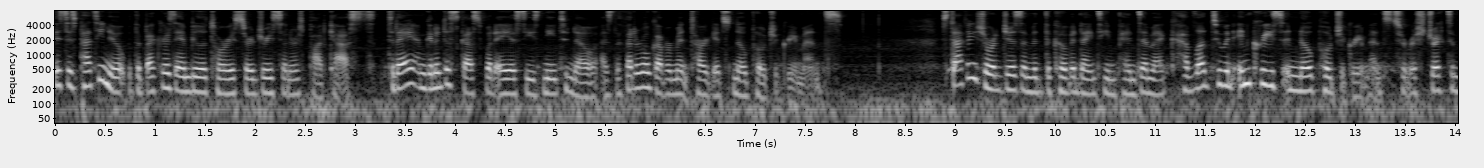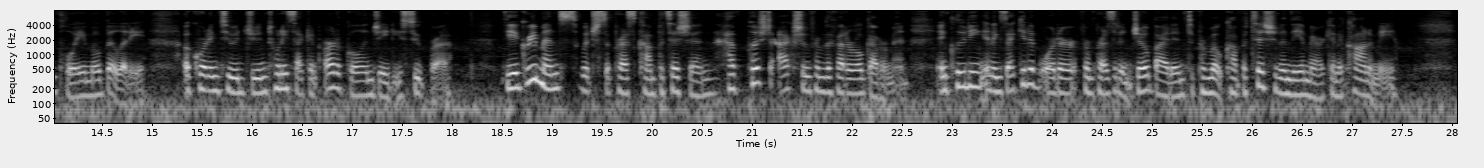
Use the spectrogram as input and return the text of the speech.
This is Patsy Newitt with the Becker's Ambulatory Surgery Centers podcast. Today I'm going to discuss what ASCs need to know as the federal government targets no poach agreements. Staffing shortages amid the COVID 19 pandemic have led to an increase in no poach agreements to restrict employee mobility, according to a June 22nd article in JD Supra. The agreements, which suppress competition, have pushed action from the federal government, including an executive order from President Joe Biden to promote competition in the American economy.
